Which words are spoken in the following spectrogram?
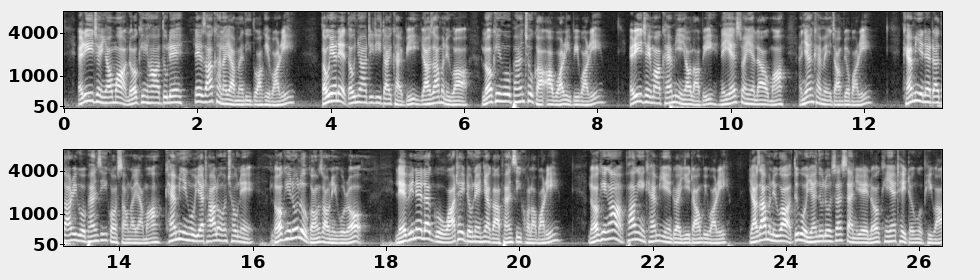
။အဲ့ဒီအချိန်ရောက်မှလော်ခင်ဟာသူလည်းလှည့်စားခံလိုက်ရမှန်းသိသွားခဲ့ပါတယ်။၃ရက်နဲ့၃ညတိတိတိုက်ခိုက်ပြီးရာဇမနူကလော်ခင်ကိုဖမ်းချုပ်ကအာဝါရီပေးပါတယ်။အဲ့ဒီအချိန်မှာခမ်းမြင်ရောက်လာပြီးနေရဲဆွမ်းရဲ့လက်အောက်မှာအညံ့ခံမဲ့အကြောင်းပြောပါတယ်။ခမ်းမြင်နဲ့တပ်သားတွေကိုဖမ်းဆီးခေါ်ဆောင်လိုက်ရမှာခမ်းမြင်ကိုရထားလုံးအချုပ်နဲ့လော်ခင်တို့လိုခေါင်းဆောင်တွေကိုတော့လေပင်နဲ့လက်ကိုဝါထိတ်တုံးနဲ့ညှက်ကဖမ်းဆီးခေါ်လာပါတယ်။လော်ခင်ကဖခင်ခမ်းမြင်အတွက်ရေတောင်းပေးပါတယ်။ ရာဇမနူကသူ့ကိုရန်သူလိုဆက်ဆံနေတဲ့လော်ခင်ရဲ့ထိတ်တုံးကိုဖြီးပါ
